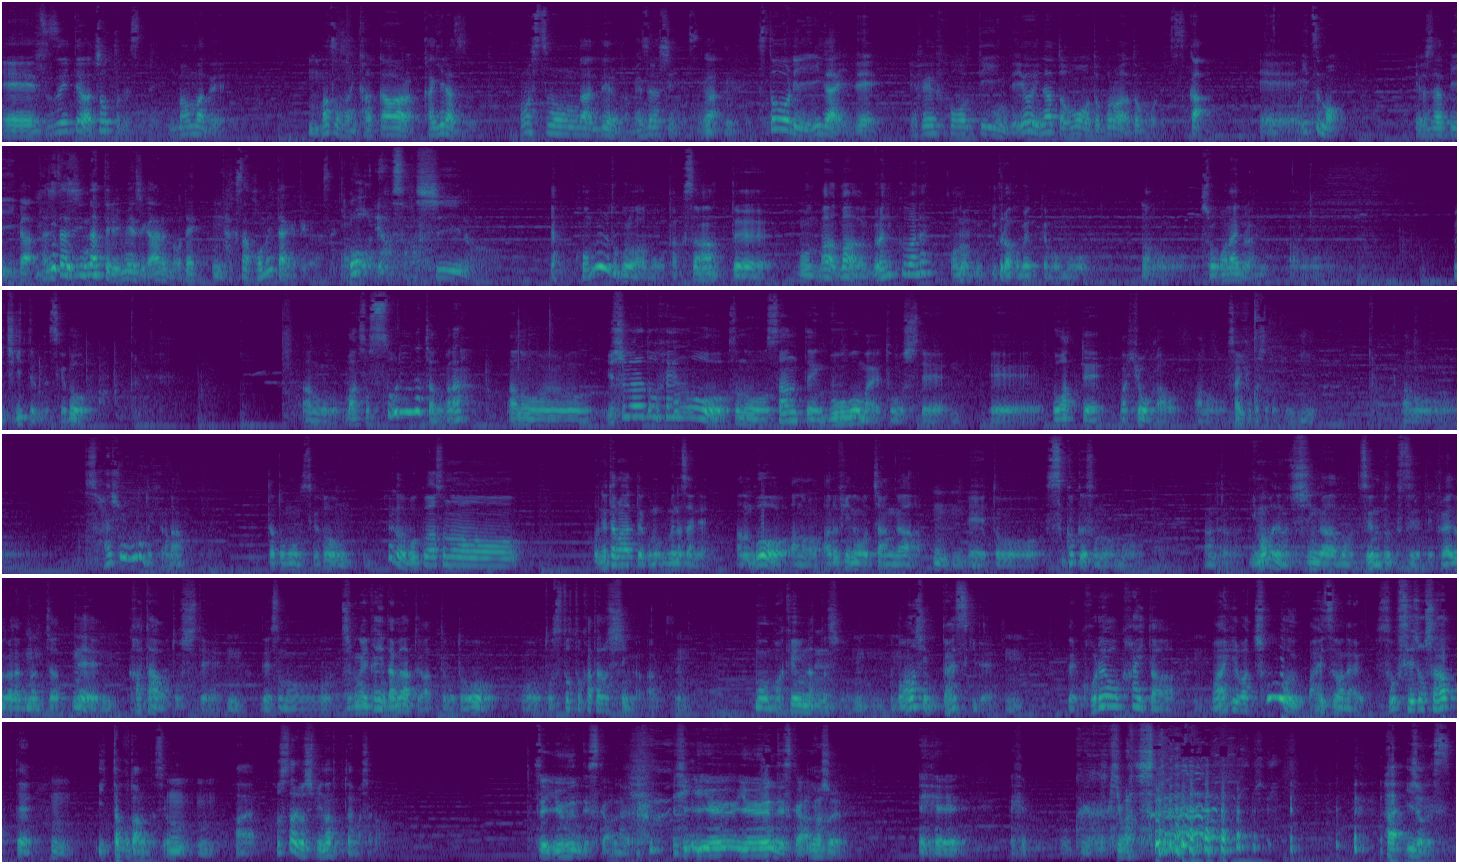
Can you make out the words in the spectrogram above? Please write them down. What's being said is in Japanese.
えー続いてはちょっとですね今までうん。松野さんに関わら限らずこの質問が出るのは珍しいんですが、うんストーリー以外で FF14 で良いなと思うところはどこですか、えーいつも吉田 P がタジタジになってるイメージがあるので、うん。たくさん褒めてあげてください。お優しいな。いや褒めるところはもうたくさんあってもうまあまあグラフィックはねあのいくら褒めてももうあのしょうがないぐらいにあの打ち切ってるんですけどあのまあそうストーリーになっちゃうのかな。あのユシュガルト編をその3.55まで通して、えー終わって、まあ、評価をあの再評価した時にあの最初に見た時かな。だと思うんですけど、うんだけど僕はそのネタバレあってごめんなさいね。あの某あのアルフィノちゃんが、うんうんえー、とすごくそのもうなんだろうな今までの自信がもう全部崩れてプライドがなくなっちゃって、うんうんうん。肩を落として、ん。でその自分がいかにダメだったかってことをこうとすとと語るシーンがあるんですね、もう負けになったシーン、うんうん僕あのシーン大好きで。うん。でこれを書いた前広は超あいつはねすごく成長したなってうん。言ったことあるんですよ、うんうん。はい、そしたら吉ピー何て答えましたか、それ言うんですか？はい。言う言うんですか？言いましょうよ。えー、え僕が書きましたはい以上です。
